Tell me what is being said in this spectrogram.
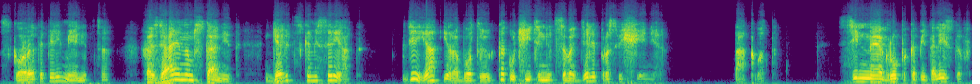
Скоро это переменится. Хозяином станет Геббельс-комиссариат, где я и работаю, как учительница в отделе просвещения. Так вот. Сильная группа капиталистов,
